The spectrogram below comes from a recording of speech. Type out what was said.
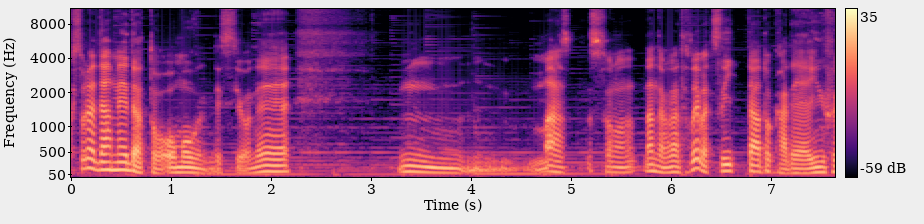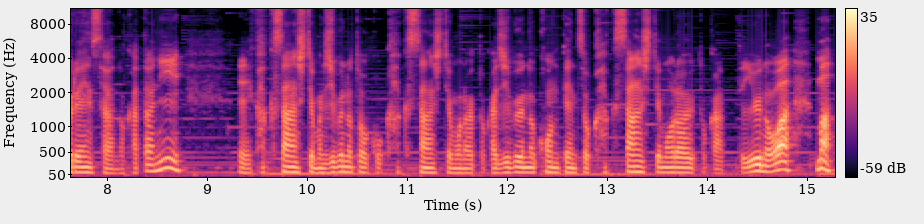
それはダメだと思うんですよね。うん、まあ、その、なんだろうな、例えばツイッターとかでインフルエンサーの方に、えー拡散しても自分の投稿を拡散してもらうとか自分のコンテンツを拡散してもらうとかっていうのはまあ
